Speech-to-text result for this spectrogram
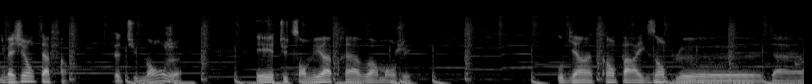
imaginons que tu as faim, tu manges et tu te sens mieux après avoir mangé. Ou bien quand, par exemple, euh, t'as-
